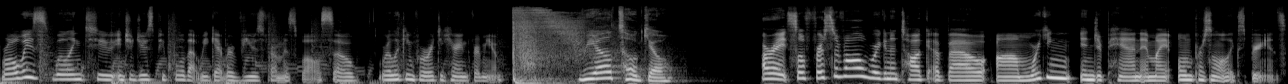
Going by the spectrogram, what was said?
We're always willing to introduce people that we get reviews from as well. So we're looking forward to hearing from you. Real Tokyo. All right, so first of all, we're going to talk about um, working in Japan and my own personal experience.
